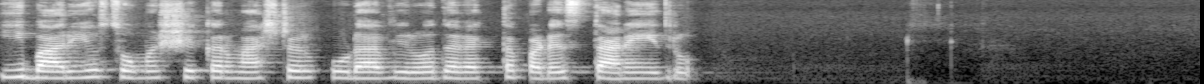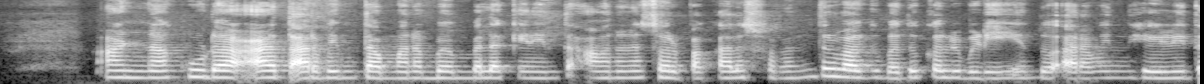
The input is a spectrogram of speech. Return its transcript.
ಈ ಬಾರಿಯೂ ಸೋಮಶೇಖರ್ ಮಾಸ್ಟರ್ ಕೂಡ ವಿರೋಧ ವ್ಯಕ್ತಪಡಿಸ್ತಾನೆ ಇದ್ರು. ಅಣ್ಣ ಕೂಡ ಅರವಿಂದ್ ತಮ್ಮನ ಬೆಂಬಲಕ್ಕೆ ನಿಂತ. ಅವನನ್ನು ಸ್ವಲ್ಪ ಕಾಲ ಸ್ವತಂತ್ರವಾಗಿ ಬದುಕಲು ಬಿಡಿ ಎಂದು ಅರವಿಂದ್ ಹೇಳಿದ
